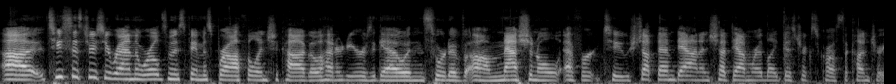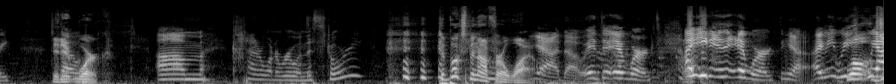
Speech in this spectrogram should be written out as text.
Uh, two sisters who ran the world's most famous brothel in Chicago 100 years ago, and sort of um, national effort to shut them down and shut down red light districts across the country. Did So, it work? Um, God, I don't want to ruin the story. The book's been out for a while. Yeah, no, it, it worked. I mean, it, it worked. Yeah, I mean, we Well, we just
